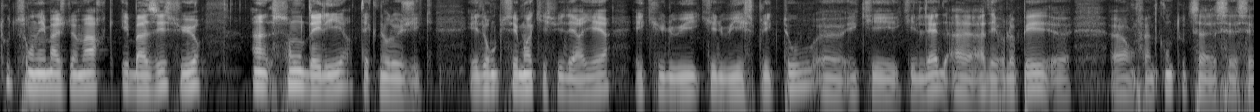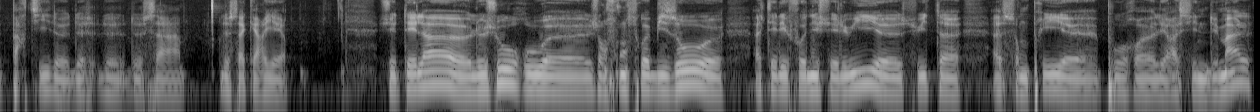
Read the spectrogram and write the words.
toute son image de marque est basée sur un, son délire technologique. Et donc, c'est moi qui suis derrière et qui lui, qui lui explique tout euh, et qui, l'aide à, développer, euh, euh, en fin de compte, toute cette partie de sa carrière. J'étais là euh, le jour où euh, Jean-François Bizot euh, a téléphoné chez lui suite à, son prix pour Les Racines du Mal.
